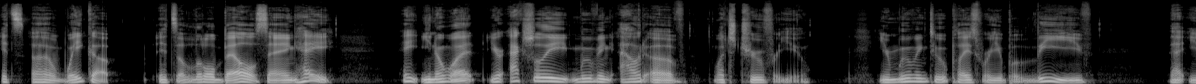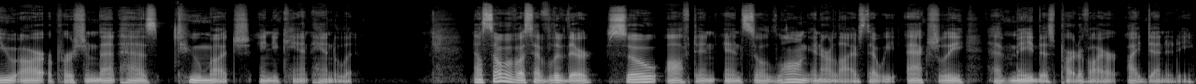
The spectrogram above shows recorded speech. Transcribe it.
It's a wake up, it's a little bell saying, hey, hey, you know what? You're actually moving out of what's true for you. You're moving to a place where you believe that you are a person that has too much and you can't handle it. Now, some of us have lived there so often and so long in our lives that we actually have made this part of our identity.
